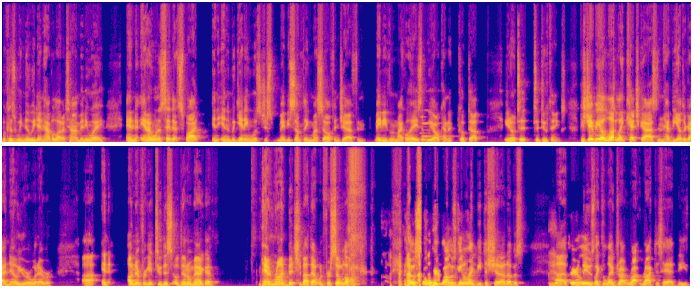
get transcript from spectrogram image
because we knew we didn't have a lot of time anyway. And and I want to say that spot in, in the beginning was just maybe something myself and Jeff and maybe even Michael Hayes that we all kind of cooked up, you know, to to do things. Because JBL loved to like catch guys and have the other guy nail you or whatever. Uh, and I'll never forget to this event Omega. Man, Ron bitched about that one for so long. and I was so worried Ron was gonna like beat the shit out of us. Uh, apparently, it was like the leg drop rock, rocked his head. He,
